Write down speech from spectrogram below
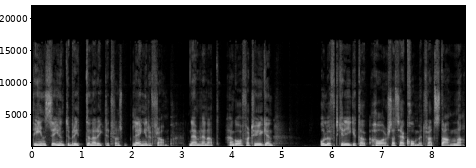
det inser ju inte britterna riktigt förrän längre fram. Nämligen att hangarfartygen och luftkriget har, så att säga kommit för att stanna.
